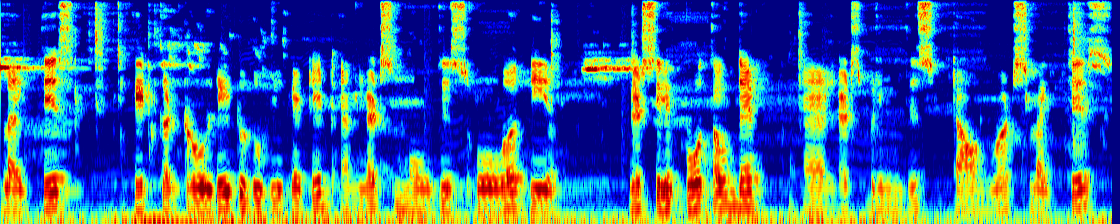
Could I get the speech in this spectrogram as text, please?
like this. Hit ctrl d to duplicate it and let's move this over here. Let's select both of them and let's bring this downwards like this.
